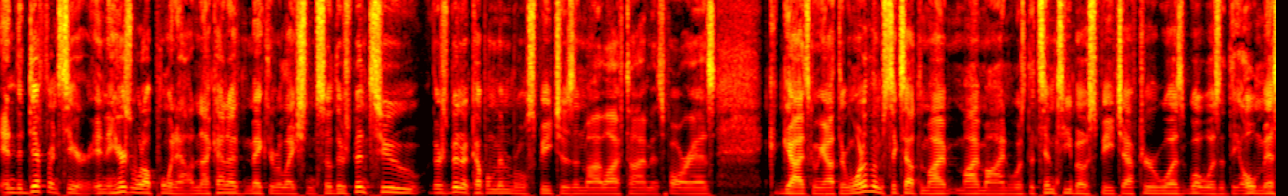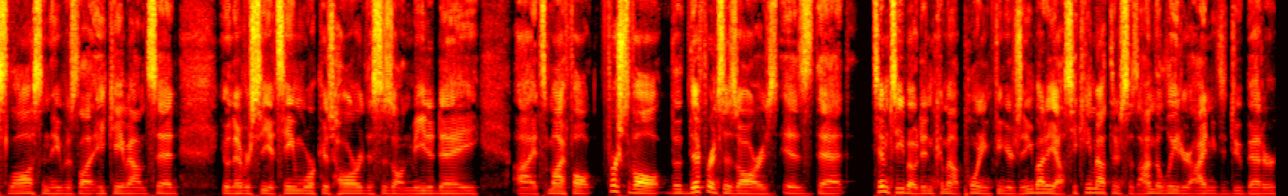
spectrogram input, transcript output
And the difference here, and here's what I'll point out, and I kind of make the relation. So there's been two, there's been a couple memorable speeches in my lifetime as far as guys going out there. One of them sticks out to my my mind was the Tim Tebow speech after was what was it the Ole Miss loss, and he was like he came out and said, "You'll never see a team work as hard. This is on me today. Uh, it's my fault." First of all, the differences are is, is that Tim Tebow didn't come out pointing fingers at anybody else. He came out there and says, I'm the leader. I need to do better.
